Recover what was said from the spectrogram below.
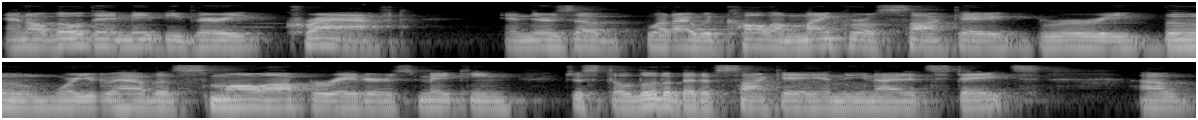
And although they may be very craft, and there's a what I would call a micro sake brewery boom, where you have a small operators making just a little bit of sake in the United States. Uh,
